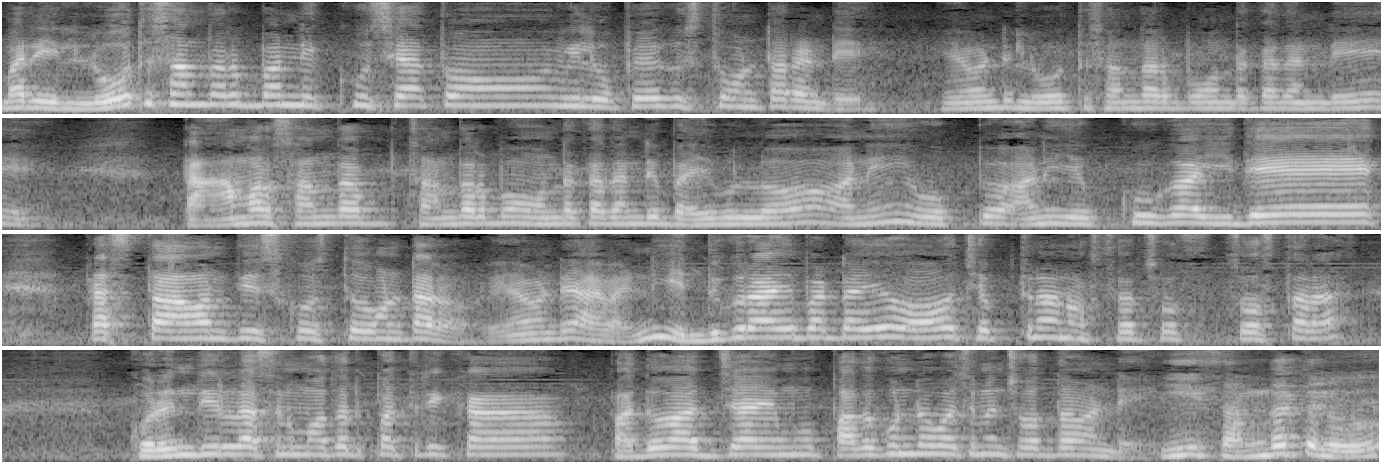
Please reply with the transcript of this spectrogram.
మరి లోతు సందర్భాన్ని ఎక్కువ శాతం వీళ్ళు ఉపయోగిస్తూ ఉంటారండి. ఏమండి లోతు సందర్భం ఉంది కదండి. తామర సందర్భ సందర్భం ఉంది కదండి బైబిల్లో అని ఒప్పు అని ఎక్కువగా ఇదే ప్రస్తావన తీసుకొస్తూ ఉంటారు. ఏమండి అవన్నీ ఎందుకు రాయబడ్డాయో చెప్తున్నాను. ఒకసారి చూ చూస్తారా? కొరిందీలు రాసిన మొదటి పత్రిక పదో అధ్యాయము పదకొండవ వచనం చూద్దామండి. ఈ సంగతులు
